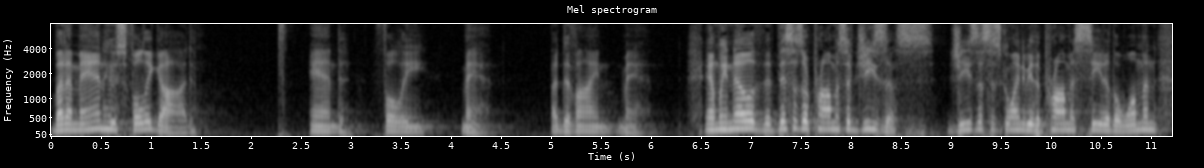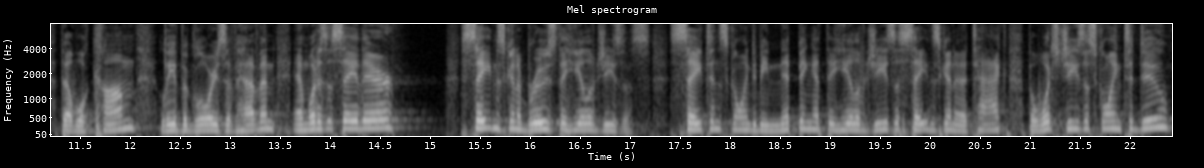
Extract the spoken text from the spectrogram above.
but a man who's fully God and fully man, a divine man. And we know that this is a promise of Jesus. Jesus is going to be the promised seed of the woman that will come, leave the glories of heaven. And what does it say there? Satan's going to bruise the heel of Jesus. Satan's going to be nipping at the heel of Jesus. Satan's going to attack. But what's Jesus going to do?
